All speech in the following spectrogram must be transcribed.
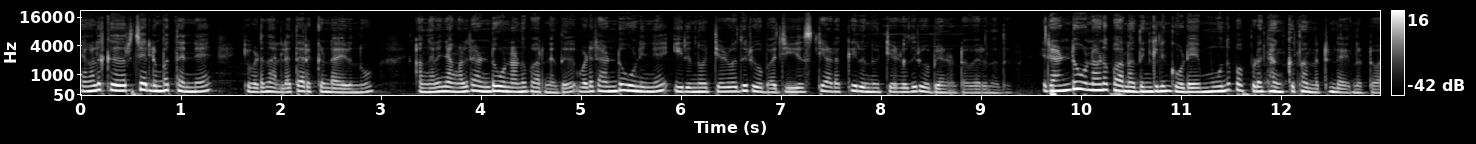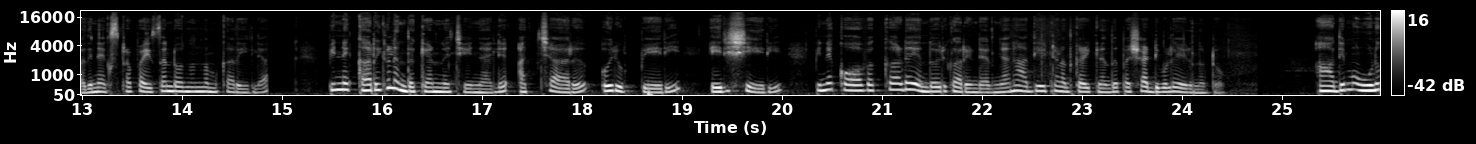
ഞങ്ങൾ കയറി ചെല്ലുമ്പോൾ തന്നെ ഇവിടെ നല്ല തിരക്കുണ്ടായിരുന്നു. അങ്ങനെ ഞങ്ങൾ രണ്ട് ഊണാണ് പറഞ്ഞത്. ഇവിടെ രണ്ട് ഊണിന് ഇരുന്നൂറ്റി എഴുപത് രൂപ ജി എസ് ടി അടക്കം ഇരുന്നൂറ്റി എഴുപത് രൂപയാണ് കേട്ടോ വരുന്നത്. രണ്ട് ഊണാണ് പറഞ്ഞതെങ്കിലും കൂടെ മൂന്ന് പപ്പടം ഞങ്ങൾക്ക് തന്നിട്ടുണ്ടായിരുന്നു കേട്ടോ. അതിന് എക്സ്ട്രാ പൈസ ഉണ്ടോയെന്നൊന്നും നമുക്കറിയില്ല. പിന്നെ കറികൾ എന്തൊക്കെയാണെന്ന് വെച്ച് കഴിഞ്ഞാൽ അച്ചാറ് ഒരു ഉപ്പേരി എരിശ്ശേരി പിന്നെ കോവക്കാട് എന്തോ ഒരു കറി ഉണ്ടായിരുന്നു. ഞാൻ ആദ്യമായിട്ടാണ് അത് കഴിക്കുന്നത്. പക്ഷെ അടിപൊളിയായിരുന്നു കേട്ടോ. ആദ്യം ഊണ്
